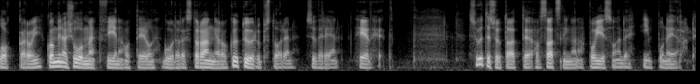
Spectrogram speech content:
lockar och i kombination med fina hotell, goda restauranger och kultur uppstår en suverän helhet. Slutresultatet av satsningarna på Island är imponerande.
